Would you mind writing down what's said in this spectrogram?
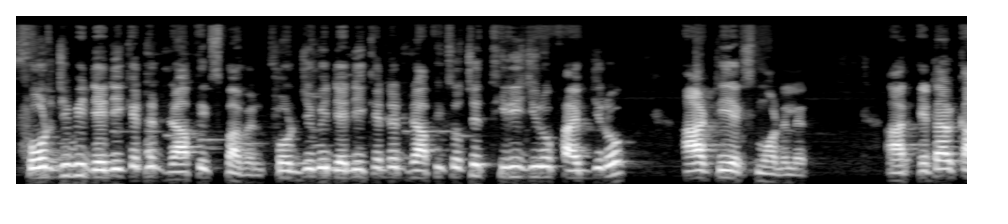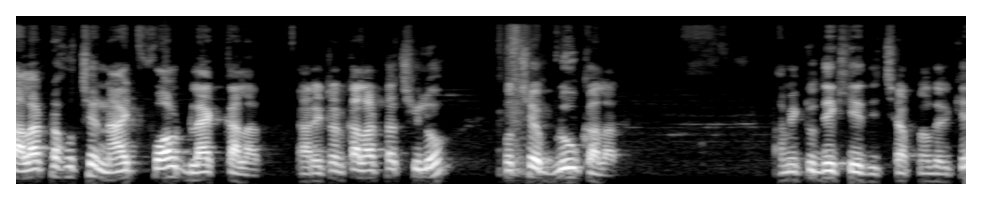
ফোর জিবি ডেডিকেটেড গ্রাফিক্স পাবেন। ফোর জিবি ডেডিকেটেড গ্রাফিক্স হচ্ছে three zero five zero RTX মডেলের। আর এটার কালারটা হচ্ছে নাইট ফল ব্ল্যাক কালার আর এটার কালারটা ছিল হচ্ছে ব্লু কালার আমি একটু দেখিয়ে দিচ্ছি আপনাদেরকে।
